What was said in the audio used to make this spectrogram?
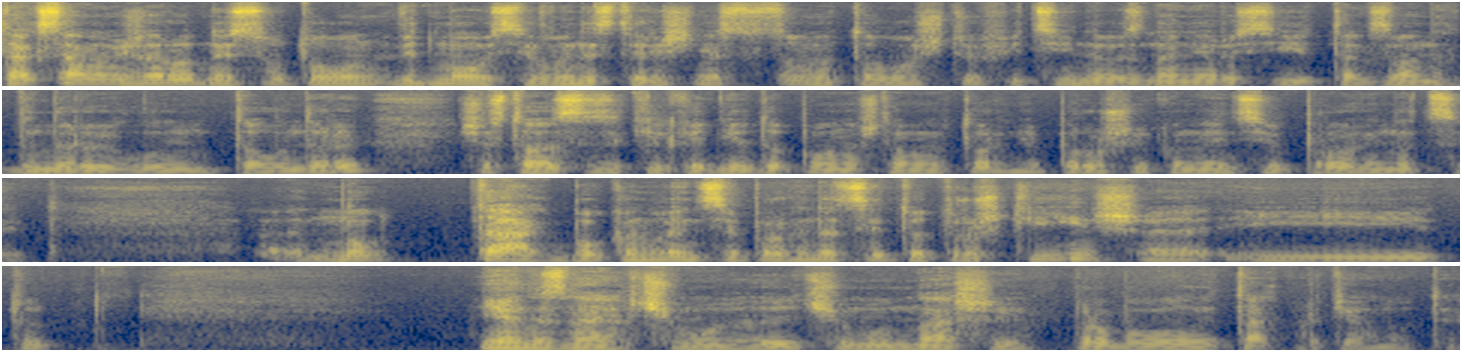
Так само Міжнародний суд ООН відмовився винести рішення стосовно того, що офіційне визнання Росії так званих ДНР та ЛНР, що сталося за кілька днів до повноштабного вторгнення, порушує конвенцію про геноцид. Ну так, бо конвенція про геноцид то трошки інша, і тут я не знаю, чому, чому наші пробували так протягнути.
